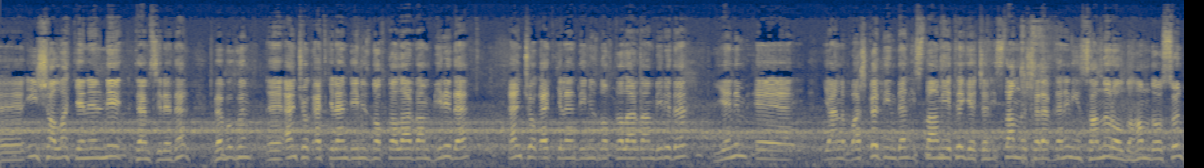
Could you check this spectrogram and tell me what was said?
E, inşallah genelini temsil eder ve bugün e, en çok etkilendiğimiz noktalardan biri de en çok etkilendiğimiz noktalardan biri de yeni e, yani başka dinden İslamiyet'e geçen, İslam'la şereflenen insanlar oldu hamdolsun.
